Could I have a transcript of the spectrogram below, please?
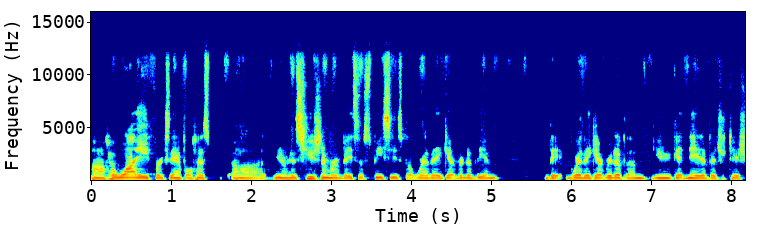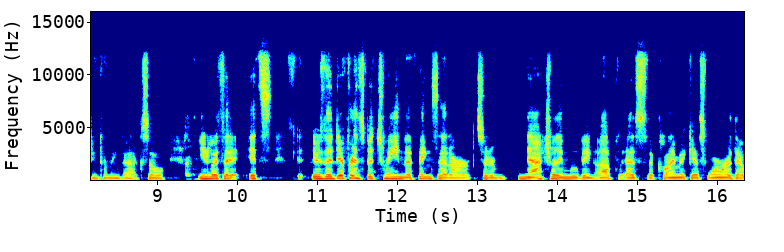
Uh, Hawaii, for example, has uh, you know has huge number of invasive species, but where they get rid of the they, where they get rid of them, you get native vegetation coming back. So, you know, it's a it's there's a difference between the things that are sort of naturally moving up as the climate gets warmer that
